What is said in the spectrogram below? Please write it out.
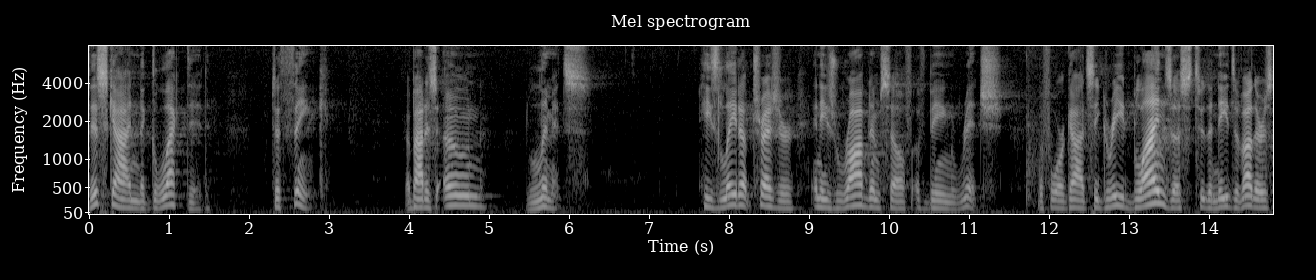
This guy neglected to think about his own limits. He's laid up treasure and he's robbed himself of being rich before God. See, greed blinds us to the needs of others,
